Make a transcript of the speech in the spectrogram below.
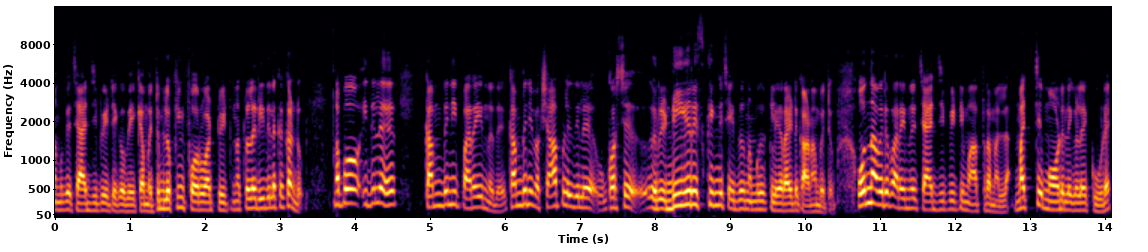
നമുക്ക് ചാറ്റ് ജി പി ടി ഒക്കെ ഉപയോഗിക്കാൻ പറ്റും. ലുക്കിംഗ് ഫോർവേഡ് ട്വീറ്റ് എന്നൊക്കെയുള്ള രീതിയിലൊക്കെ കണ്ടു. അപ്പോൾ ഇതിൽ കമ്പനി പറയുന്നത് കമ്പനി പക്ഷെ ആപ്പിൾ ഇതിൽ കുറച്ച് ഡീ റിസ്കിങ് ചെയ്തത് നമുക്ക് ക്ലിയർ ആയിട്ട് കാണാൻ പറ്റും. ഒന്ന് അവർ പറയുന്നത് ചാറ്റ് ജി പി ടി മാത്രമല്ല മറ്റ് മോഡലുകളെ കൂടെ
